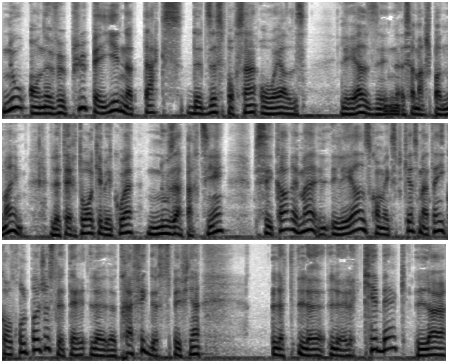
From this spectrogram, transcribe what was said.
nous, on ne veut plus payer notre taxe de 10% aux Hells. Les Hells, ça marche pas de même. Le territoire québécois nous appartient. C'est carrément, les Hells, qu'on m'expliquait ce matin, ils contrôlent pas juste le trafic de stupéfiants le, le, le, le Québec leur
